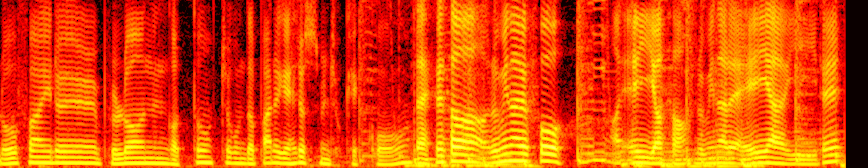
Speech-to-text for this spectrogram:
로우 파일을 불러오는 것도 조금 더 빠르게 해줬으면 좋겠고. 네 그래서 루미나르 4에 이어서 루미나르 AI를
